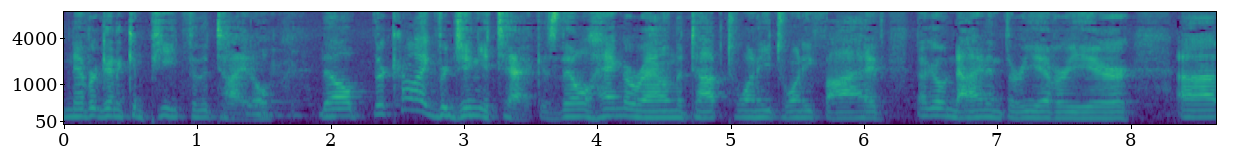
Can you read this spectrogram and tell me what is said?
never going to compete for the title. Mm-hmm. They'll they're kind of like Virginia Tech, is they'll hang around the top 20, 25. They'll go nine and three every year. Uh,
